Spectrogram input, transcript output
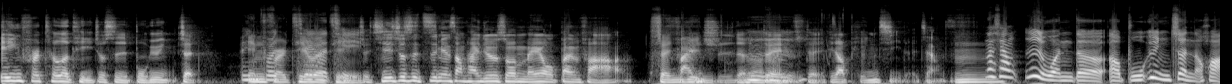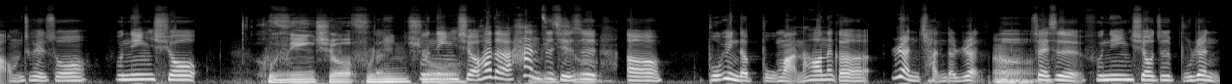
infertility 就是不孕症，Infertility。就其实就是字面上翻译就是说没有办法繁殖的，对对，比较贫瘠的这样子。那像日文的呃不孕症的话，我们就可以说不妊休。婚姻修。福宁修，不妊休，它的汉字其实是呃不孕的不嘛，然后那个妊娠的妊，嗯，所以是不妊休就是不妊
